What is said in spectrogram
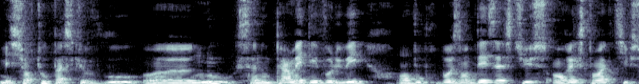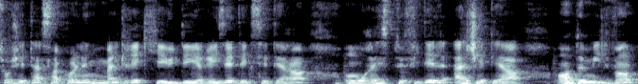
mais surtout parce que vous, euh, nous, ça nous permet d'évoluer en vous proposant des astuces, en restant actif sur GTA 5 Online, malgré qu'il y ait eu des resets, etc. On reste fidèle à GTA en 2020.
